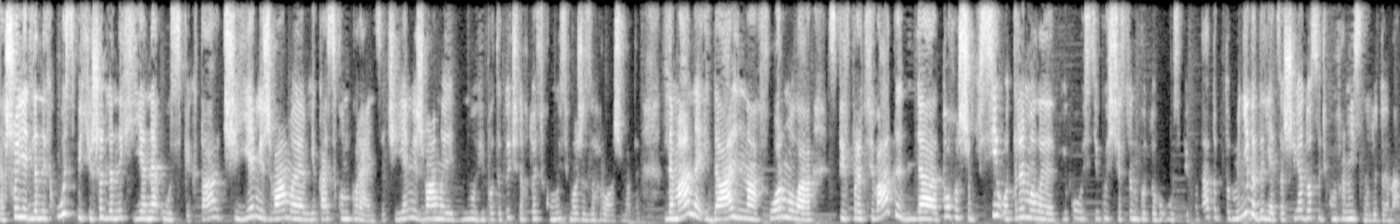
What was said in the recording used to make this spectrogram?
Е, що є для них успіх і що для них є не успіх, та чи є між вами якась конкуренція, чи є між вами ну гіпотетично хтось комусь може загрожувати. Для мене ідеальна формула співпрацювати для того, щоб всі отримали якогось якусь частинку того успіху. Та тобто мені видається, що я досить компромісна людина.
